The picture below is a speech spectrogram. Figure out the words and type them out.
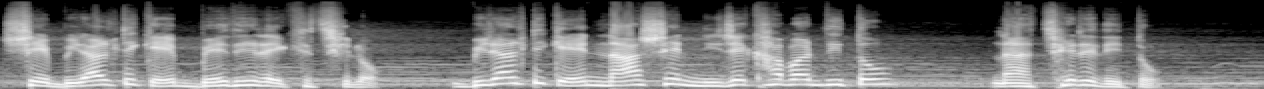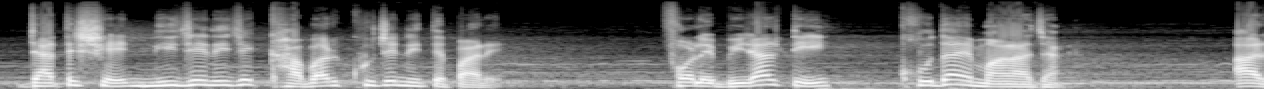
সে বিড়ালটিকে বেঁধে রেখেছিল। বিড়ালটিকে না সে নিজে খাবার দিত, না ছেড়ে দিত, যাতে সে নিজে নিজে খাবার খুঁজে নিতে পারে। ফলে বিড়ালটি ক্ষুদায় মারা যায়। আর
